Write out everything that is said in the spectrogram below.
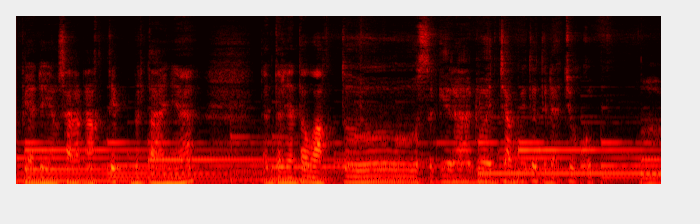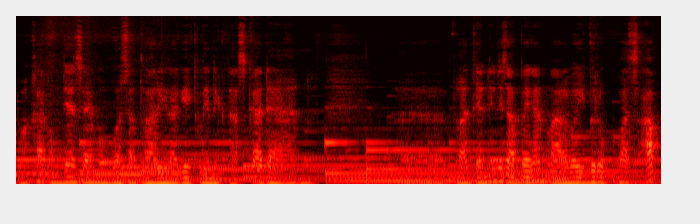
tapi ada yang sangat aktif bertanya dan ternyata waktu sekira dua jam itu tidak cukup. Uh, maka kemudian saya membuat satu hari lagi klinik naskah dan uh, pelatihan ini disampaikan melalui grup WhatsApp.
